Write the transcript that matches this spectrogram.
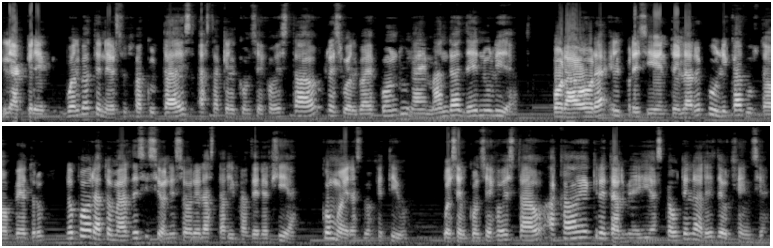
La CREC vuelve a tener sus facultades hasta que el Consejo de Estado resuelva de fondo una demanda de nulidad. Por ahora, el presidente de la República, Gustavo Petro, no podrá tomar decisiones sobre las tarifas de energía, como era su objetivo, pues el Consejo de Estado acaba de decretar medidas cautelares de urgencia,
